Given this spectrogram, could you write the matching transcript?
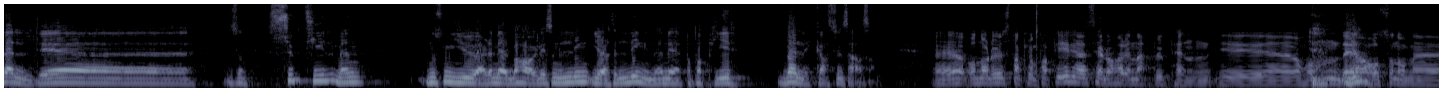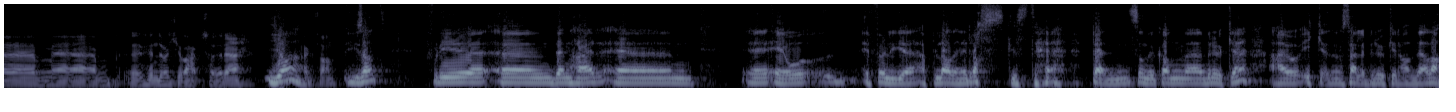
veldig eh, sånn subtil, men noe som gjør det mer behagelig, som gjør at det ligner mer på papir. Vellykka, syns jeg, altså. Eh, og når du snakker om papir, jeg ser du har en Apple Pen i eh, hånden. Det Ja. har også noe med, med eh, 120 hertz å gjøre. Ja, ikke sant? Fordi eh, den her eh, er jo ifølge Apple da, den raskeste pennen som du kan eh, bruke. Er jo ikke noe særlig bruker av det. da.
